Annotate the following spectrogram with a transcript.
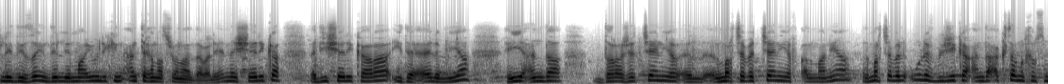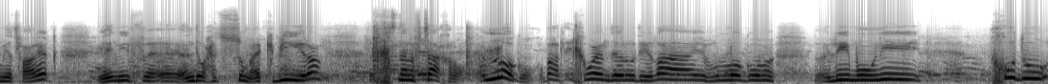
les designs ديال les maillots اللي كاين international دابا لأن الشركة هذه شركة رائدة عالمية هي عندها الدرجة الثانية المرتبة الثانية في ألمانيا المرتبة الأولى في بلجيكا عندها أكثر من 500 فريق يعني عندها واحد السمعة كبيرة خصنا نفتخروا اللوغو بعض الإخوان داروا des lives وال logo ليموني خذوا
